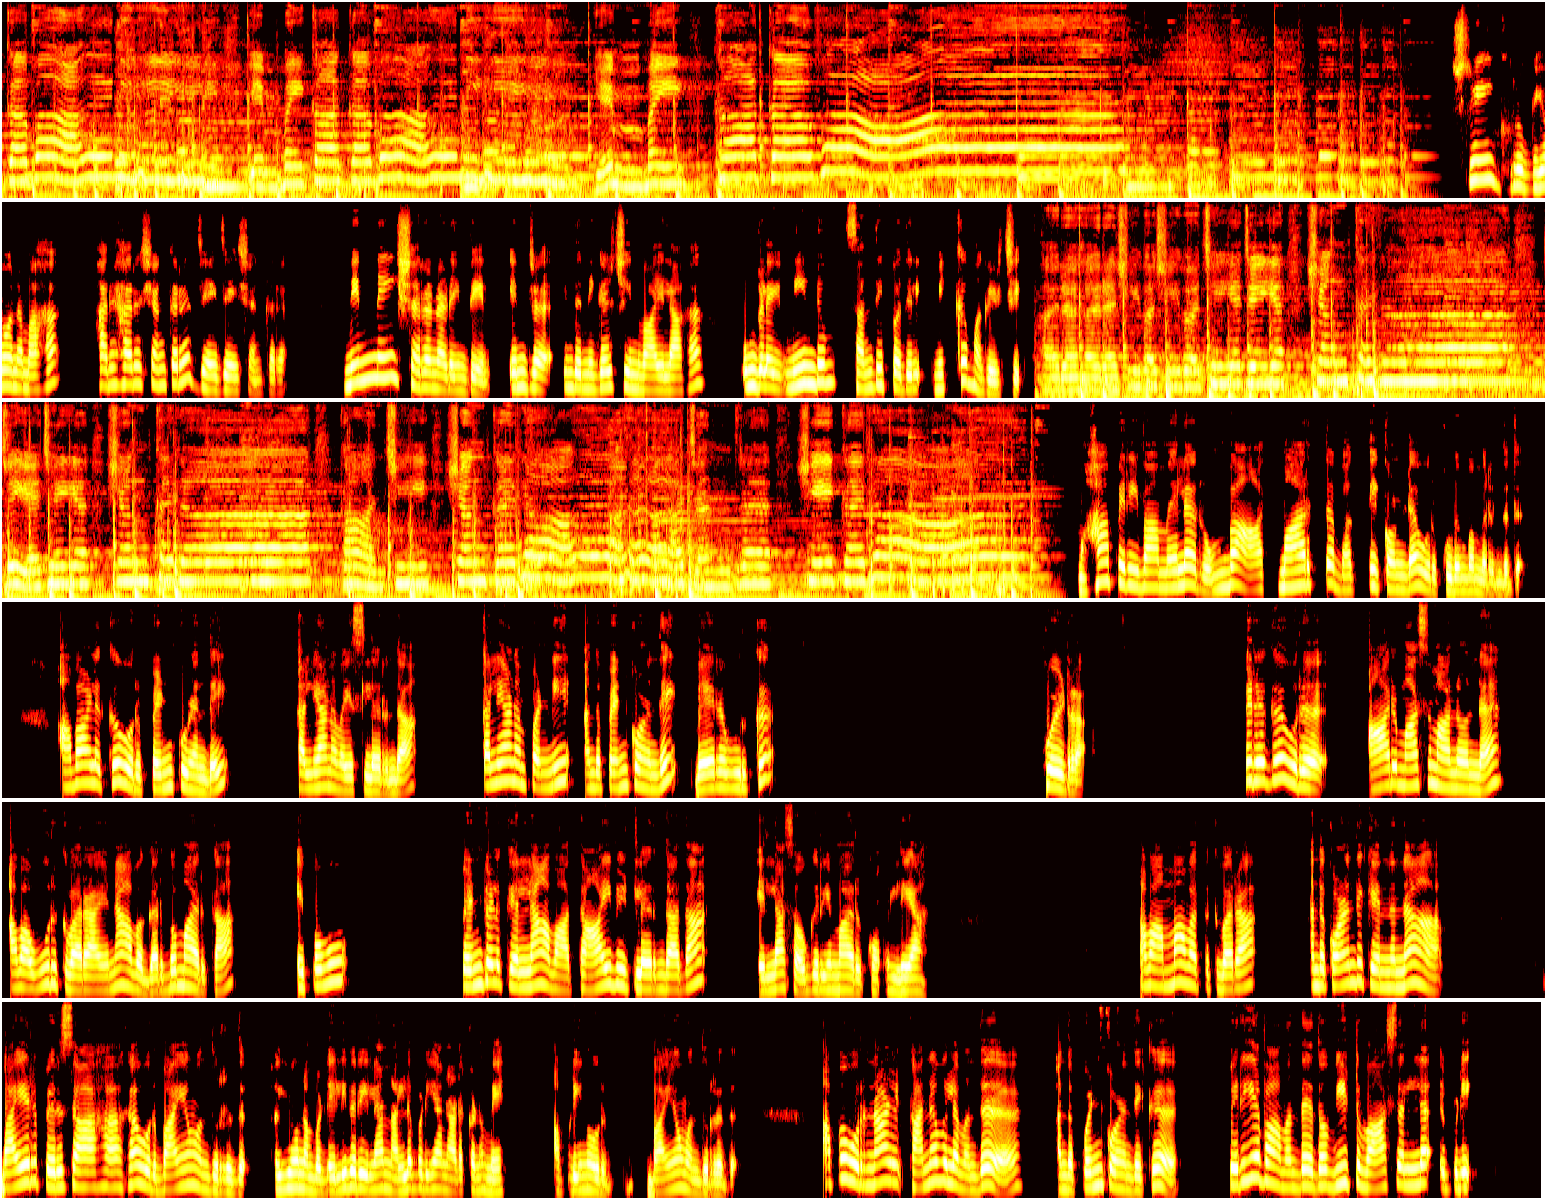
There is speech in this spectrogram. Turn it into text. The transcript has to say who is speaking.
Speaker 1: காக்கவா நீ எம்மை காக்கவா நீ எம்மை காக்கவா.
Speaker 2: ஸ்ரீ குருபியோ நமக ஹரஹர சங்கர ஜெய ஜெயசங்கர நின்னை சரணடைந்தேன் என்ற இந்த நிகழ்ச்சியின் வாயிலாக உங்களை மீண்டும் சந்திப்பதில் மிக்க மகிழ்ச்சி.
Speaker 1: ஹர ஹர சிவ சிவ ஜெய ஜெய சங்கரா. ஜெய ஜெய சங்கரா. காஞ்சி சங்கரா. சந்திர
Speaker 2: சேகரா மகாபெரிவா மேல ரொம்ப ஆத்மார்த்த பக்தி கொண்ட ஒரு குடும்பம் இருந்தது. அவளுக்கு ஒரு பெண் குழந்தை கல்யாண வயசுல இருந்தா. கல்யாணம் பண்ணி அந்த பெண் குழந்தை வேற ஊருக்கு போயிடுறா. பிறகு ஒரு ஆறு மாசம் ஆனோடனே அவ ஊருக்கு வரா. ஏன்னா அவ கர்ப்பமா இருக்கா. எப்பவும் பெண்களுக்கு எல்லாம் அவ தாய் வீட்டுல இருந்தாதான் எல்லாம் சௌகரியமா இருக்கும் இல்லையா? அவ அம்மாவத்துக்கு வரா. அந்த குழந்தைக்கு என்னன்னா வயிறு பெருசாக ஆக ஒரு பயம் வந்துடுறது. ஐயோ நம்ம டெலிவரிலாம் நல்லபடியா நடக்கணுமே அப்படின்னு ஒரு பயம் வந்துடுறது. அப்போ ஒரு நாள் கனவுல வந்து அந்த பெண் குழந்தைக்கு பெரியவா வந்து ஏதோ வீட்டு வாசல்ல இப்படி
